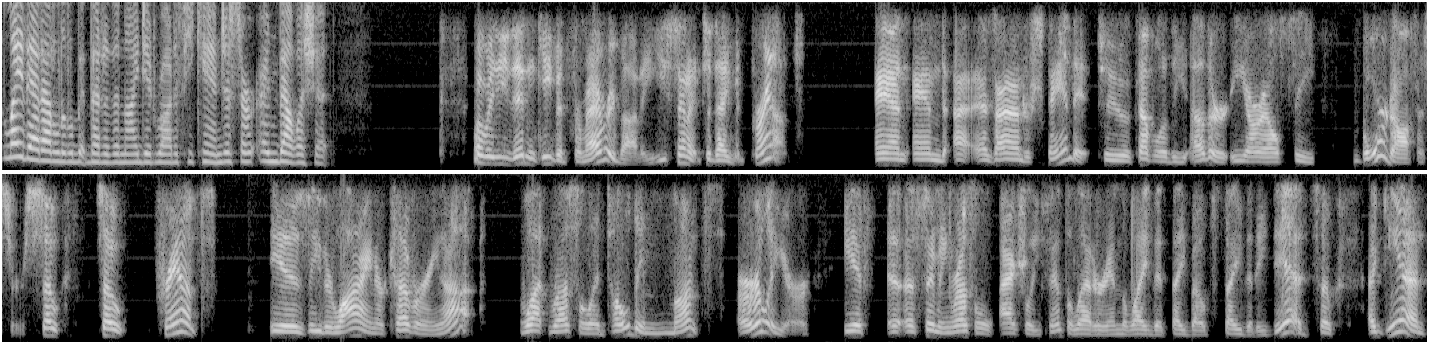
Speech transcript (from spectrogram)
lay that out a little bit better than I did, Rod, if you can, just embellish it. Well, he didn't keep it from everybody. He sent it to David Prince and and uh, as I understand it, to a couple of the other ERLC board officers. So so Prince is either lying or covering up what Russell had told him months earlier. If uh, assuming Russell actually sent the letter in the way that they both say that he did. So again,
